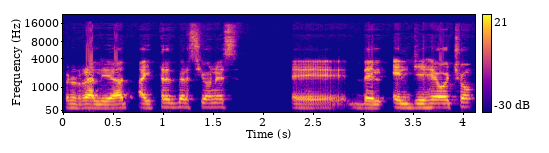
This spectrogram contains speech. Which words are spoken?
pero en realidad hay tres versiones eh, del LG G8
